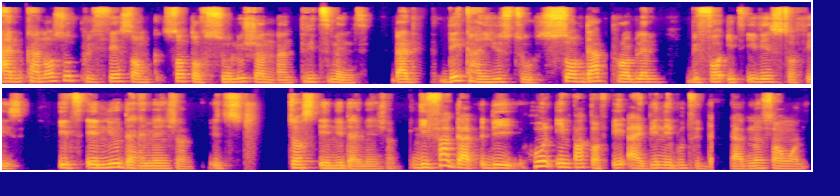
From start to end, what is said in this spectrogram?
and can also prefer some sort of solution and treatment that they can use to solve that problem before it even surfaces. It's a new dimension. It's just a new dimension. The fact that the whole impact of AI being able to diagnose someone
